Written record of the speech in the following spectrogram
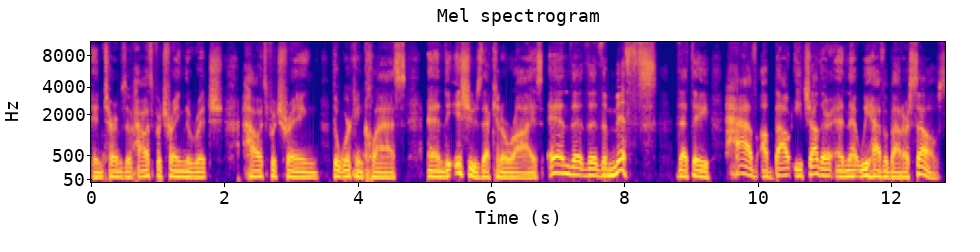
in terms of how it's portraying the rich, how it's portraying the working class and the issues that can arise and the, the, the myths that they have about each other and that we have about ourselves.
